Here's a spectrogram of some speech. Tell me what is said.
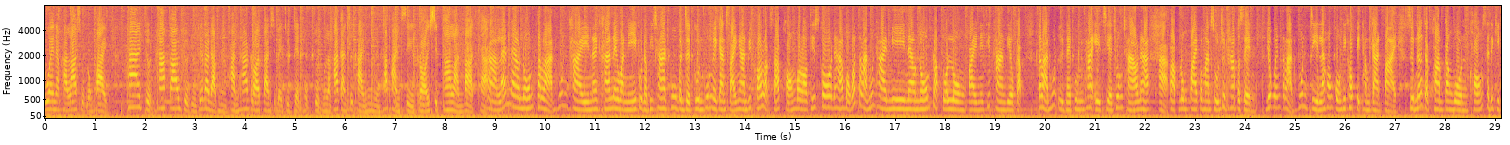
ด้วยนะคะ ล่าสุดลงไป5.59 จุด อยู่ที่ระดับ 1,581.76 จุด มูลค่าการซื้อขาย 15,415 ล้านบาทค่ะค่ะ และแนวโน้มตลาดหุ้นไทยนะคะ ในวันนี้คุณอภิชาติผู้บรรเจิดกุลผู้อำนวยการสายงานวิเคราะห์หลักทรัพย์ของบลทิสโก้นะคะบอกว่าตลาดหุ้นไทยมีแนวโน้มปรับตัวลงไปในทิศทางเดียวกับตลาดหุ้นอื่นในภูมิภาคเอเชียช่วงเช้านะคะค่ะปรับลงไปประมาณ 0.5%ยกเว้นตลาดหุ้นจีนและฮ่องกงที่เขาปิดทำการไป สืบเนื่องจากความกังวลของเศรษฐกิจ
